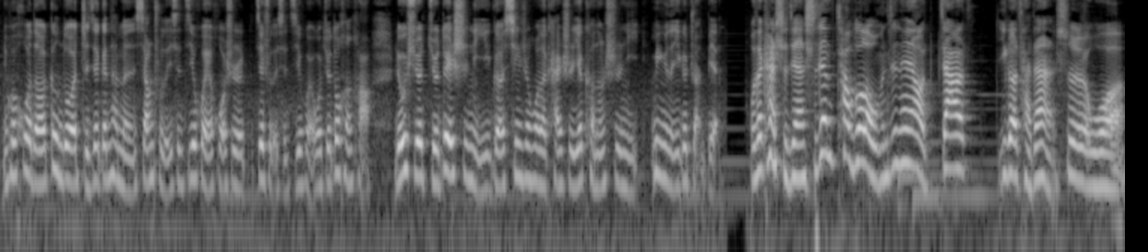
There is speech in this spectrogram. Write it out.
你会获得更多直接跟他们相处的一些机会，或者是接触的一些机会，我觉得都很好。留学绝对是你一个新生活的开始，也可能是你命运的一个转变。我在看时间，时间差不多了，我们今天要加一个彩蛋，是我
